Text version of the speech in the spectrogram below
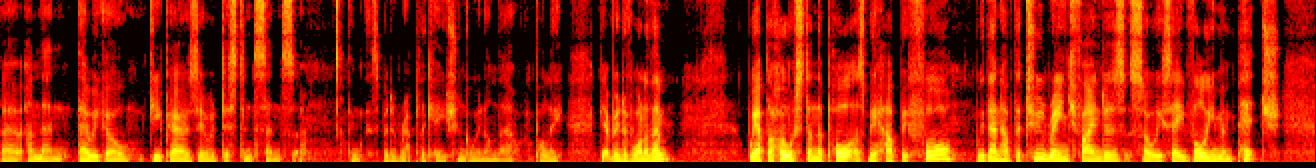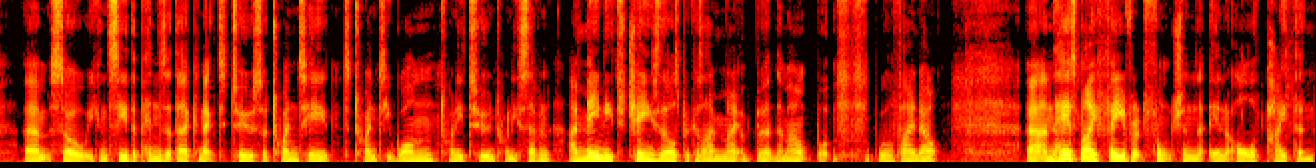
Uh, and then there we go, GPIO Zero distance sensor. I think there's a bit of replication going on there. We can probably get rid of one of them. We have the host and the port as we had before. We then have the two rangefinders, so we say volume and pitch. Um, so you can see the pins that they're connected to, so 20 to 21, 22 and 27. I may need to change those because I might have burnt them out, but we'll find out. Uh, and here's my favorite function in all of Python,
